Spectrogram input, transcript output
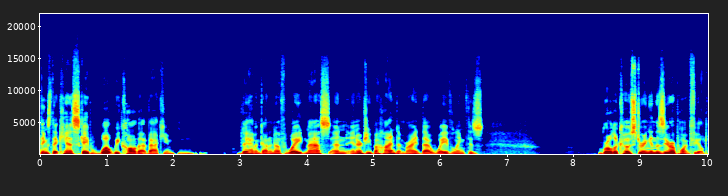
Things that can't escape what we call that vacuum. They haven't got enough weight, mass, and energy behind them, right? That wavelength is roller coastering in the zero point field.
